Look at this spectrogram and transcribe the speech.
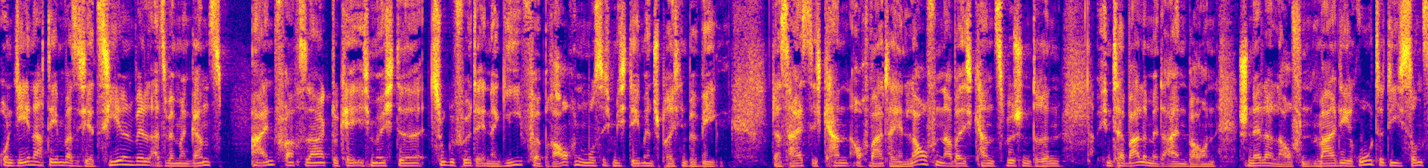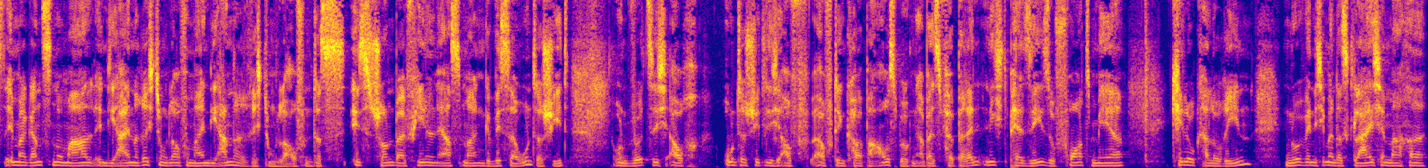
Und je nachdem, was ich erzielen will, also wenn man ganz einfach sagt, okay, ich möchte zugeführte Energie verbrauchen, muss ich mich dementsprechend bewegen. Das heißt, ich kann auch weiterhin laufen, aber ich kann zwischendrin Intervalle mit einbauen, schneller laufen, mal die Route, die ich sonst immer ganz normal in die eine Richtung laufe, mal in die andere Richtung laufen. Das ist schon bei vielen erstmal ein gewisser Unterschied und wird sich auch unterschiedlich auf, auf den Körper auswirken. Aber es verbrennt nicht per se sofort mehr Kilokalorien. Nur wenn ich immer das Gleiche mache,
